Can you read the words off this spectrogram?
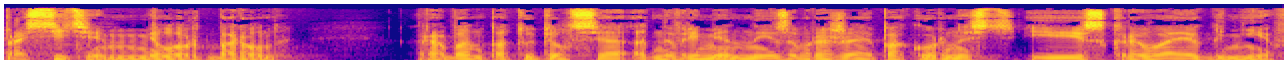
«Простите, милорд-барон». Рабан потупился, одновременно изображая покорность и скрывая гнев.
